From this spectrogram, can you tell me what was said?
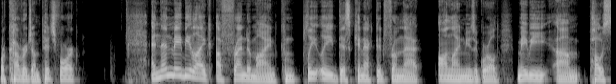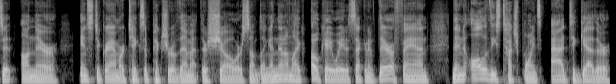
or coverage on Pitchfork. And then maybe like a friend of mine, completely disconnected from that online music world, maybe um, posts it on their Instagram or takes a picture of them at their show or something. And then I'm like, okay, wait a second. If they're a fan, then all of these touch points add together.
